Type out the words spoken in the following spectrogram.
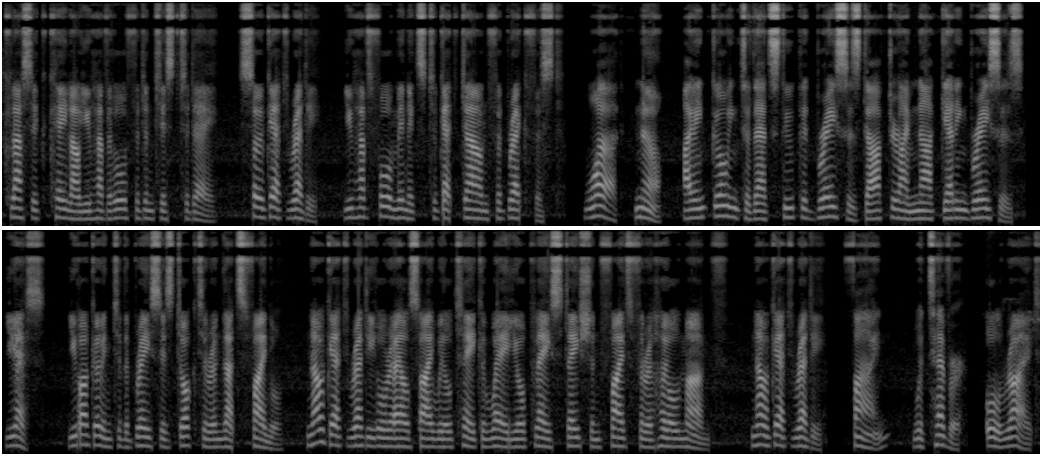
classic Caillou you have an orthodontist today, so get ready, you have 4 minutes to get down for breakfast. What? No, I ain't going to that stupid braces doctor I'm not getting braces. Yes, you are going to the braces doctor and that's final. Now get ready or else I will take away your PlayStation 5 for a whole month. Now get ready. Fine, whatever. Alright,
